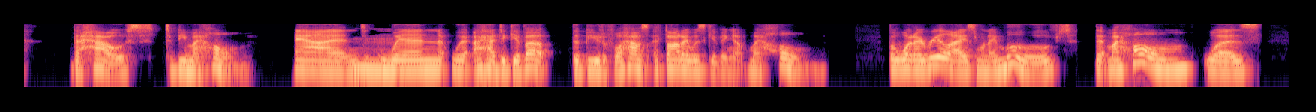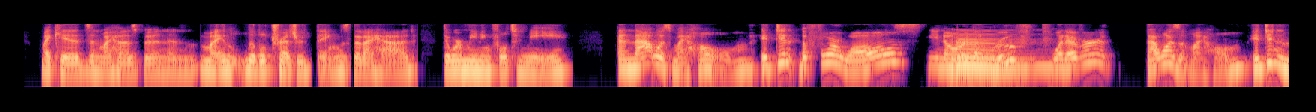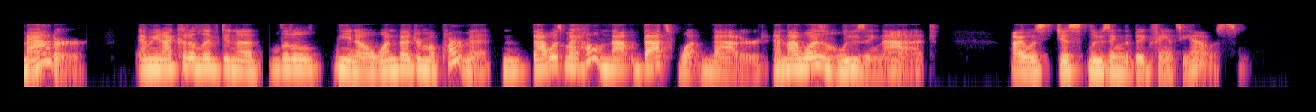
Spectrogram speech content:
the house to be my home. And mm. when I had to give up the beautiful house. I thought I was giving up my home. But what I realized when I moved that my home was my kids and my husband and my little treasured things that I had that were meaningful to me. And that was my home. It didn't, the four walls, you know, or the roof, mm. whatever, that wasn't my home. It didn't matter. I mean, I could have lived in a little, you know, one bedroom apartment. That was my home. That that's what mattered. And I wasn't losing that. I was just losing the big fancy house.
